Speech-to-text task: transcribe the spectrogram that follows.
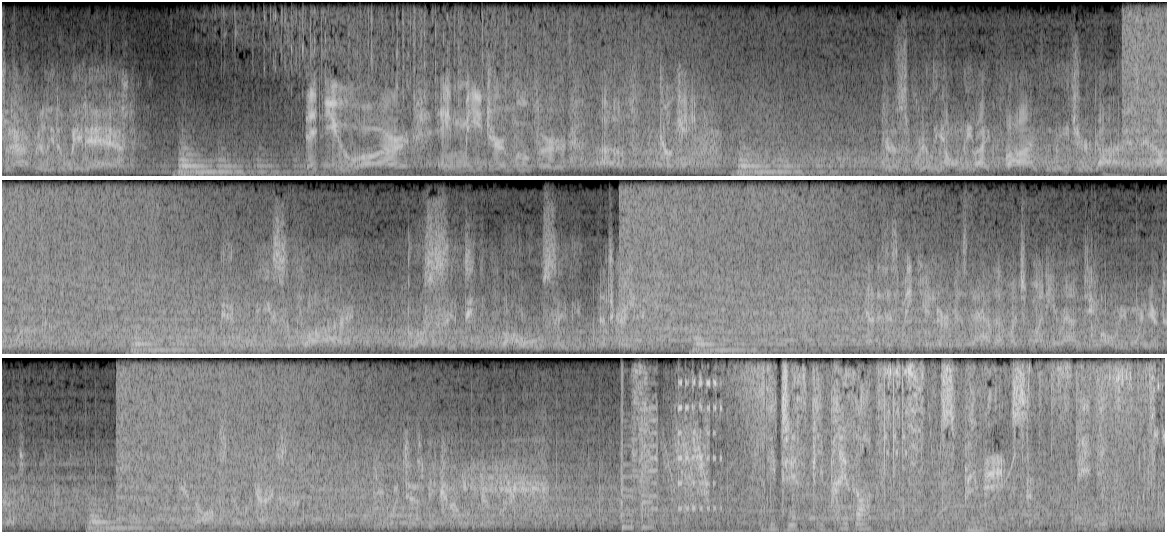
That's not really the way to ask. That you are a major mover of cocaine. There's really only like five major guys, and I'm one of them. And we supply the city, the whole city. That's crazy. Now, does this make you nervous to have that much money around you? Only when you touch it. You know, I'm still a gangster. You would just become DJ Spi présente Spimix. Spimix.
